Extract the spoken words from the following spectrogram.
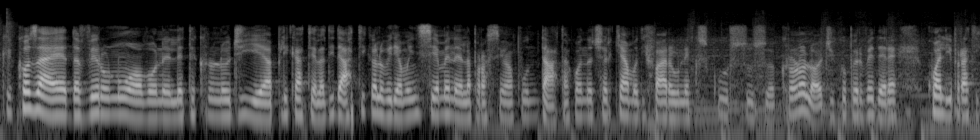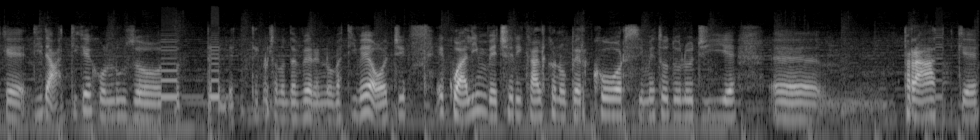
Che cosa è davvero nuovo nelle tecnologie applicate alla didattica lo vediamo insieme nella prossima puntata, quando cerchiamo di fare un excursus cronologico per vedere quali pratiche didattiche con l'uso delle tecnologie sono davvero innovative oggi e quali invece ricalcano percorsi, metodologie. Eh, pratiche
